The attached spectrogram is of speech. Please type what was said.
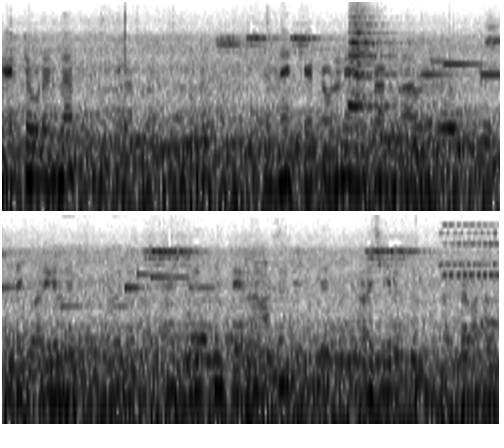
கேட்டவுடன் தான் கொடுத்திருக்கிறார்கள். என்ன? கேட்டவுடனே நூற்றாண்டு விழாவை இன்றைக்கு வருகிறது. என்று சொல்வது நன்றாக இருக்கும் தேர்தலுக்கும் அரசியலுக்கும் இந்த சம்பந்தம்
